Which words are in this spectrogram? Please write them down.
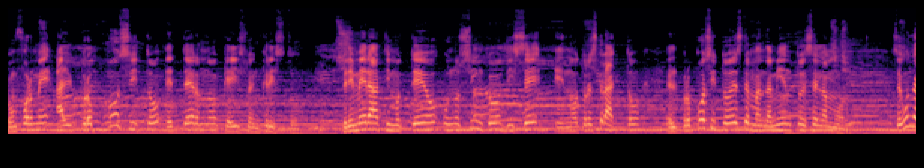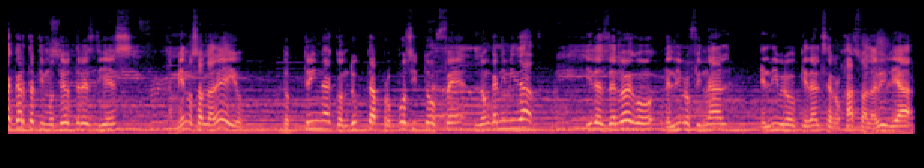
conforme al propósito eterno que hizo en Cristo. Primera Timoteo 1:5 dice en otro extracto, el propósito de este mandamiento es el amor. Segunda carta Timoteo 3:10 también nos habla de ello. Doctrina, conducta, propósito, fe, longanimidad. Y desde luego el libro final, el libro que da el cerrojazo a la Biblia,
